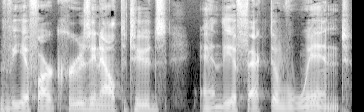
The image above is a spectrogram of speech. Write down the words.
VFR cruising altitudes, and the effect of wind.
